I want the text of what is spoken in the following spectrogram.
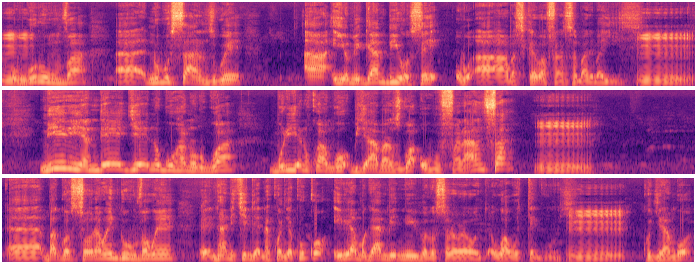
ubwo urumva ah, n'ubusanzwe ah, iyo migambi yose abasirikare b'abafaransa bari bayizi Mm. n'iriya ndege no guhanurwa buriya ni ukuvuga ngo byabazwa ubufaransa Mm. Eh, bagosora we ndumva we eh, nta n'ikindi yanakongera kuko iriya mugambi nibi bagosora wawuteguye Mm. kugira ngo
